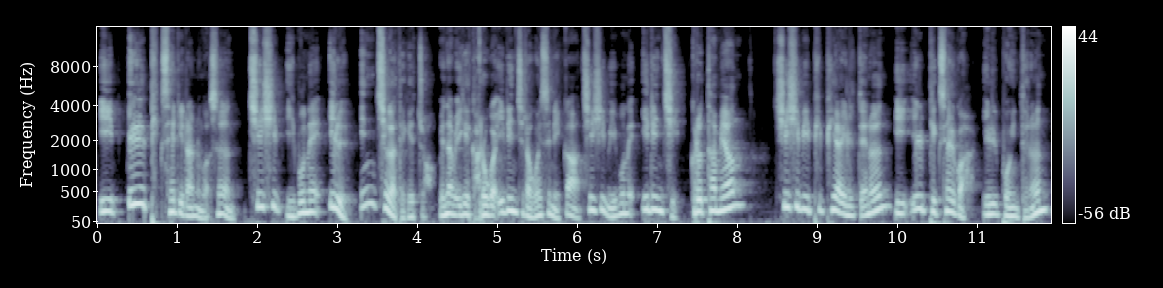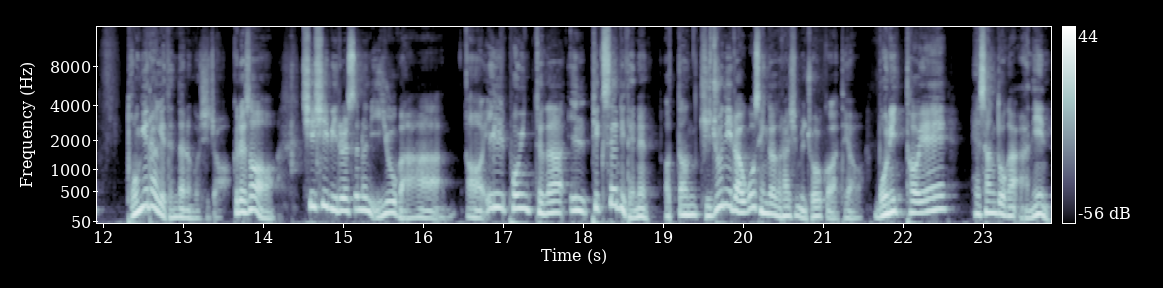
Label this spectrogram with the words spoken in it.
이 1픽셀이라는 것은 72분의 1 인치가 되겠죠. 왜냐면 이게 가로가 1인치라고 했으니까 72분의 1인치. 그렇다면 72 ppI일 때는 이 1픽셀과 1포인트는 동일하게 된다는 것이죠. 그래서 72를 쓰는 이유가 어, 1포인트가 1픽셀이 되는 어떤 기준이라고 생각을 하시면 좋을 것 같아요. 모니터의 해상도가 아닌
